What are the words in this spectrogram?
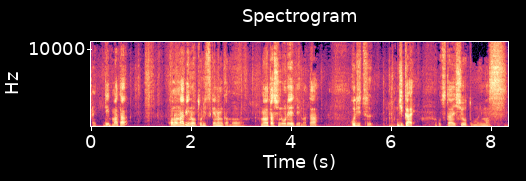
はい、で、また、このナビの取り付けなんかも、まあ私の例でまた後日、次回お伝えしようと思います。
